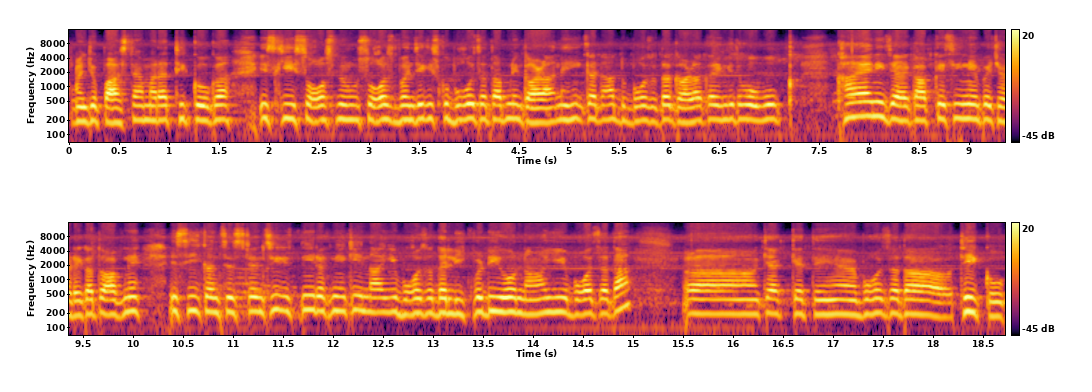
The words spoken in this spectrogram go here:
जो पास्ता हमारा थिक होगा, इसकी सॉस में वो सॉस बन जाएगी, इसको बहुत ज़्यादा आपने गाढ़ा नहीं करना तो बहुत ज़्यादा गाढ़ा करेंगे तो वो वो खाया नहीं जाएगा, आपके सीने पे चढ़ेगा तो आपने इसकी कंसिस्टेंसी इतनी रखनी है कि ना ये बहुत ज़्यादा लिक्विड ही हो, ना ये बहुत ज़्यादा क्या कहते हैं, बहुत ज़्यादा थिक हो।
